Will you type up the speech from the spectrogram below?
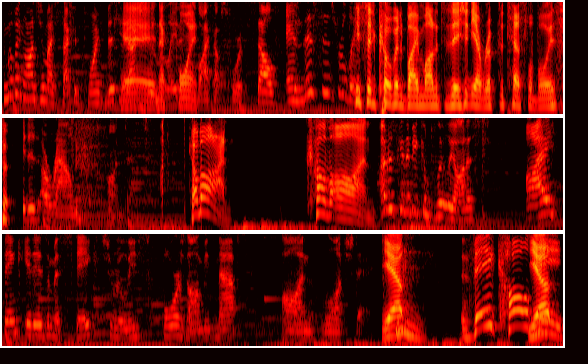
Moving on to my second point. This is Okay, actually next related point. to Black Ops 4 itself, and this is related He said COVID by monetization. Yeah, rip the Tesla boys. around content. Come on. Come on. I'm just gonna be completely honest. I think it is a mistake to release four zombies maps on launch day. yep. They called Yep. me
